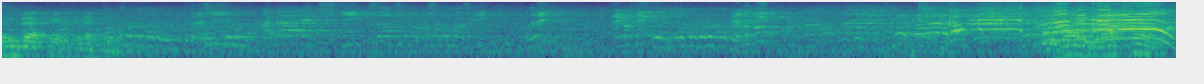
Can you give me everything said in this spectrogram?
back kick connected. Come on, Mikhail!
